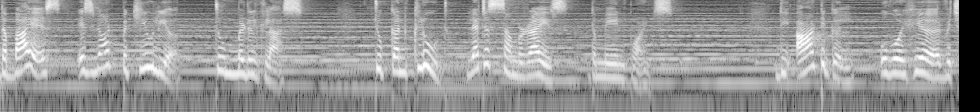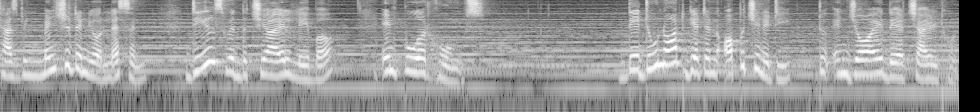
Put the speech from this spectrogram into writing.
The bias is not peculiar to middle class. To conclude, let us summarize the main points. The article over here which has been mentioned in your lesson deals with the child labor in poor homes. They do not get an opportunity to enjoy their childhood.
